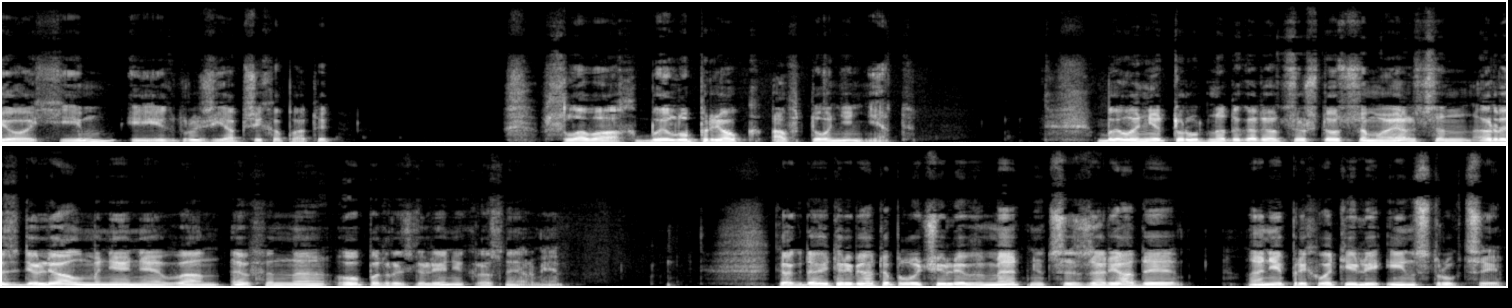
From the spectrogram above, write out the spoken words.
Иоахим и их друзья-психопаты. В словах был упрек, а в тоне нет. Было нетрудно догадаться, что Самуэльсон разделял мнение Ван Эффена о подразделении Красной Армии. Когда эти ребята получили в Мятнице заряды, они прихватили и инструкции.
